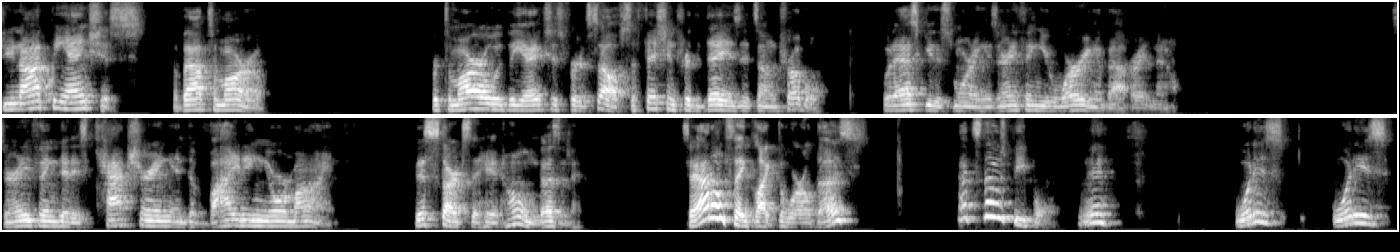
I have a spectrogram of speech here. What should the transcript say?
do not be anxious about tomorrow. For tomorrow will be anxious for itself. Sufficient for the day is its own trouble. Would ask you this morning is there anything you're worrying about right now? Is there anything that is capturing and dividing your mind? This starts to hit home, doesn't it? Say, I don't think like the world does. That's those people. Eh. What is what is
